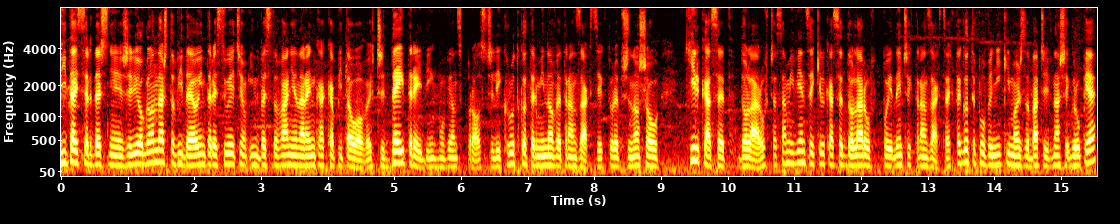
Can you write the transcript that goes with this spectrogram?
Witaj serdecznie. Jeżeli oglądasz to wideo, interesuje Cię inwestowanie na rynkach kapitałowych, czy day trading, mówiąc wprost, czyli krótkoterminowe transakcje, które przynoszą kilkaset dolarów, czasami więcej kilkaset dolarów w pojedynczych transakcjach. Tego typu wyniki możesz zobaczyć w naszej grupie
